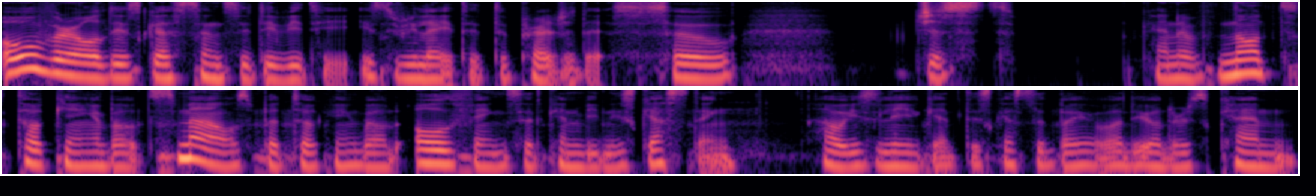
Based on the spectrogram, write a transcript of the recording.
overall disgust sensitivity is related to prejudice. So, just kind of not talking about smells, but talking about all things that can be disgusting. How easily you get disgusted by what the others can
